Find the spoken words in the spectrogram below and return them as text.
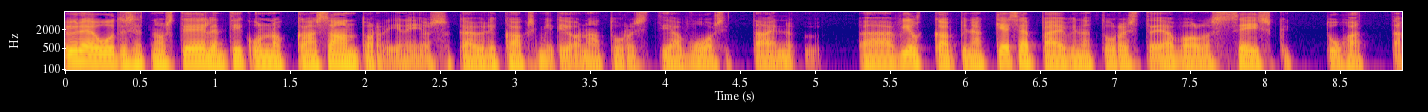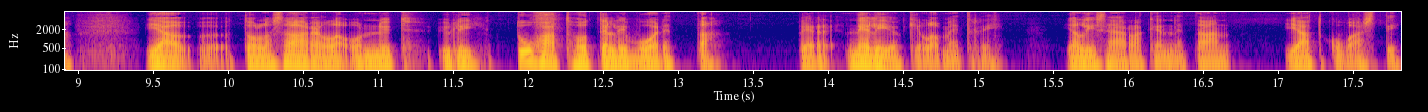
Yle Uutiset nosti eilen tikunnokkaan Santoriini, jossa käy yli kaksi miljoonaa turistia vuosittain. Vilkkaampina kesäpäivinä turisteja voi olla 70 000 ja tuolla saarella on nyt yli tuhat hotellivuodetta per neliökilometri ja lisää rakennetaan jatkuvasti.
